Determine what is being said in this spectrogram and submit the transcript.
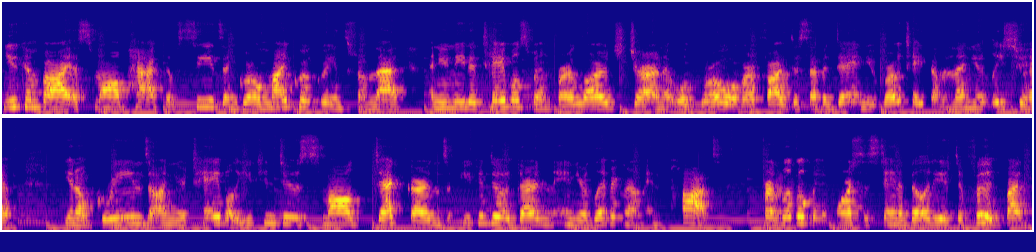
you can buy a small pack of seeds and grow microgreens from that. And you need a tablespoon for a large jar, and it will grow over a five to seven day. And you rotate them, and then you at least you have, you know, greens on your table. You can do small deck gardens. You can do a garden in your living room in pots for a little bit more sustainability to food. But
